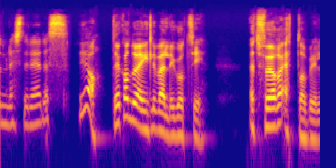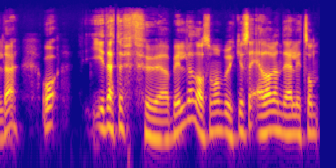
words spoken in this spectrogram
som restaureres? Ja, det kan du egentlig veldig godt si. Et før- og etterbilde. Og i dette før-bildet som man bruker, så er det en del litt sånn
